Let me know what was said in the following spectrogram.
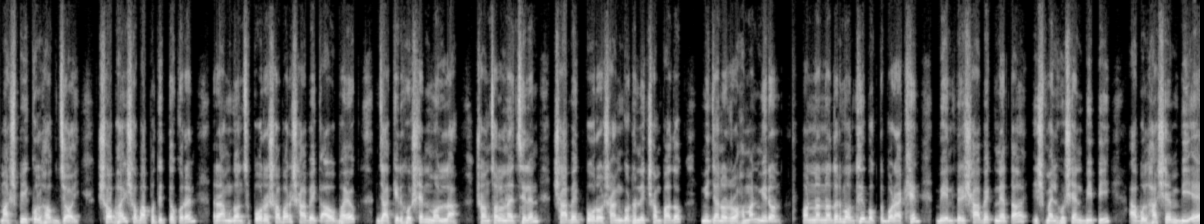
মাশফিকুল হক জয়। সভায় সভাপতিত্ব করেন রামগঞ্জ পৌরসভার সাবেক আহ্বায়ক জাকির হোসেন মোল্লা। সঞ্চালনায় ছিলেন সাবেক পৌর সাংগঠনিক সম্পাদক মিজানুর রহমান মিরন। অন্যান্যদের মধ্যে বক্তব্য রাখেন বিএনপির সাবেক নেতা ইসমাইল হোসেন, বিপি, আবুল হাশেম, বিএ,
